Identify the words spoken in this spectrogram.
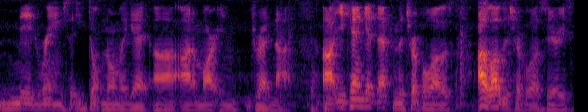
mid range that you don't normally get uh, on a Martin Dreadnought. Uh, you can get that from the Triple O's. I love the Triple O series,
